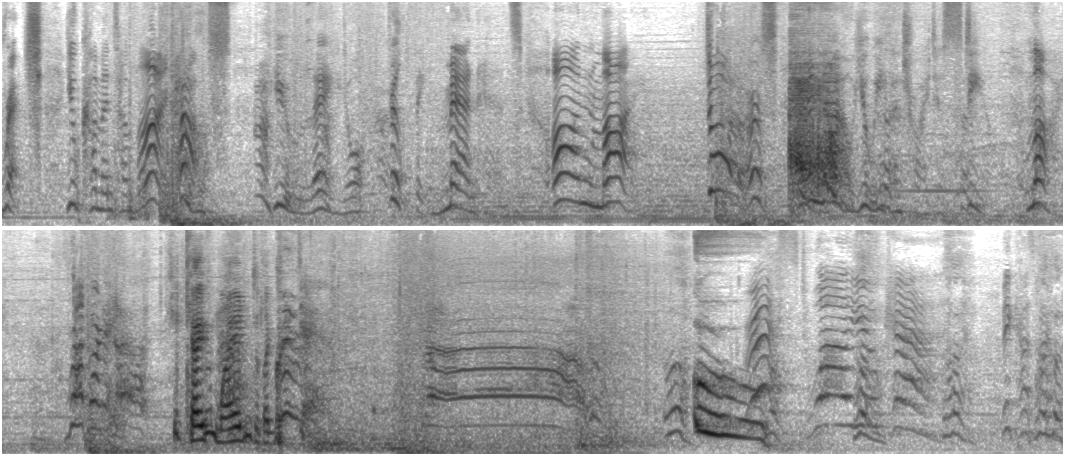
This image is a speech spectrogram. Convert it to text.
wretch! You come into my house! You lay your filthy man hands on my daughters! And now you even try to steal my property! She caved my head into the ground. Dare Ooh. rest while you can! Because I will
